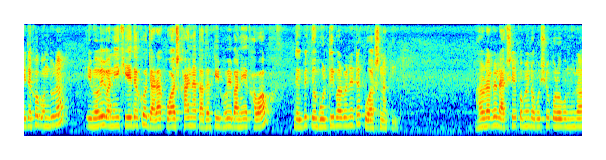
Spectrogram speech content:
এই দেখো বন্ধুরা এভাবে বানিয়ে খেয়ে দেখো, যারা কোয়াশ খায় না তাদেরকে এইভাবে বানিয়ে খাওয়াও। দেখবে কেউ বলতেই পারবে না এটা কোয়াশ নাকি। ভালো লাগলে লাইক শেয়ার কমেন্ট অবশ্যই করো বন্ধুরা।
